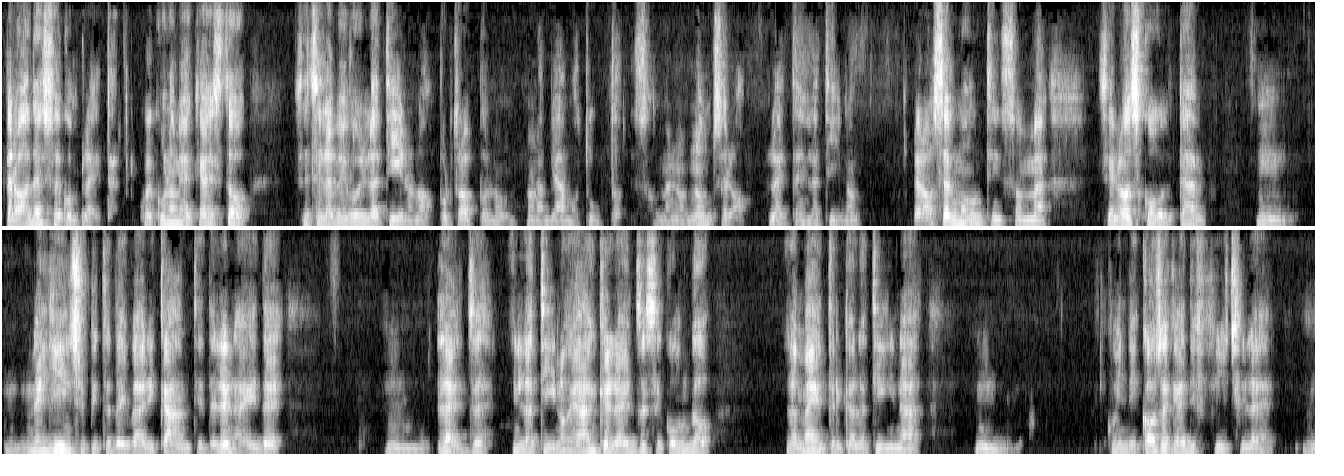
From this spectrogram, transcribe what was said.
Però adesso è completa. Qualcuno mi ha chiesto se ce l'avevo in latino. No purtroppo non, non abbiamo tutto insomma no, non ce l'ho letta in latino. Però Sermonti insomma se lo ascolta mh, mm, negli incipit dei vari canti dell'Eneide mh, legge in latino e anche legge secondo la metrica latina, mh, quindi cosa che è difficile mh,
